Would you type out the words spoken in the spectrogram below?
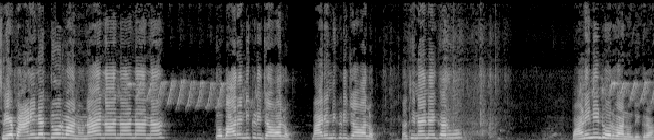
શ્રેયા પાણી નથી ઢોરવાનું. ના ના ના ના ના. તો બારે નીકળી જાવ હાલો. બારે નીકળી જાવ હાલો. નથી નાય નાય કરવું? પાણી નહીં ઢોરવાનું, દીકરા.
